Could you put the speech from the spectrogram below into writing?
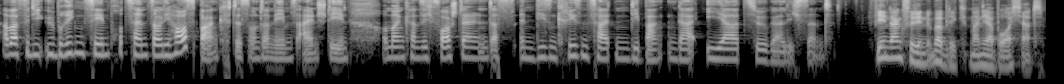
aber für die übrigen 10 Prozent soll die Hausbank des Unternehmens einstehen. Und man kann sich vorstellen, dass in diesen Krisenzeiten die Banken da eher zögerlich sind. Vielen Dank für den Überblick, Manja Borchert.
